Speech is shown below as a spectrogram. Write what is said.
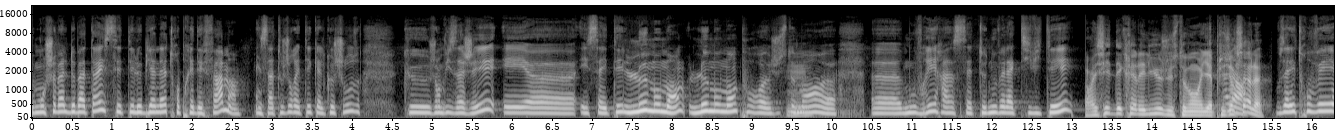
mon cheval de bataille, c'était le bien-être auprès des femmes. Et ça a toujours été quelque chose que j'envisageais. Et, euh, et ça a été le moment, le moment pour euh, justement euh, euh, m'ouvrir à cette nouvelle activité. Alors essayez de décrire les lieux justement. Il y a plusieurs Alors, salles. Vous allez trouver,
